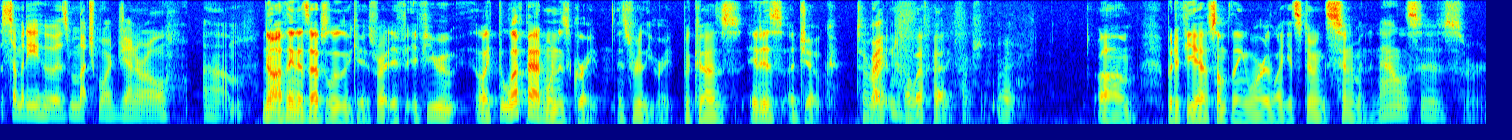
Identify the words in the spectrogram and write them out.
somebody who is much more general. Um, No, I think that's absolutely the case, right? If if you like the left pad one is great. It's really great because it is a joke to Right. write a left padding function, right? Um, but if you have something where like it's doing sentiment analysis or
